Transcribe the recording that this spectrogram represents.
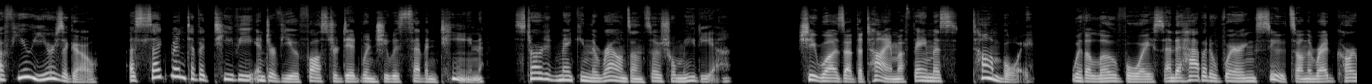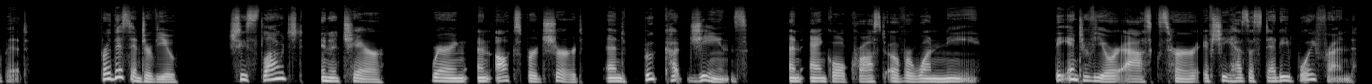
A few years ago, a segment of a TV interview Foster did when she was 17 started making the rounds on social media. She was, at the time, a famous tomboy, with a low voice and a habit of wearing suits on the red carpet. For this interview, she slouched in a chair, wearing an Oxford shirt and bootcut jeans, an ankle crossed over one knee. The interviewer asks her if she has a steady boyfriend.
